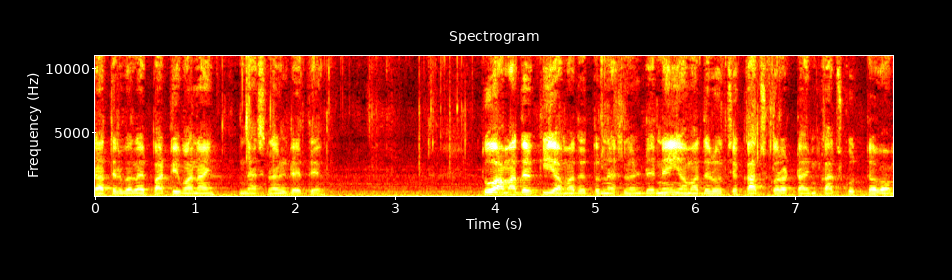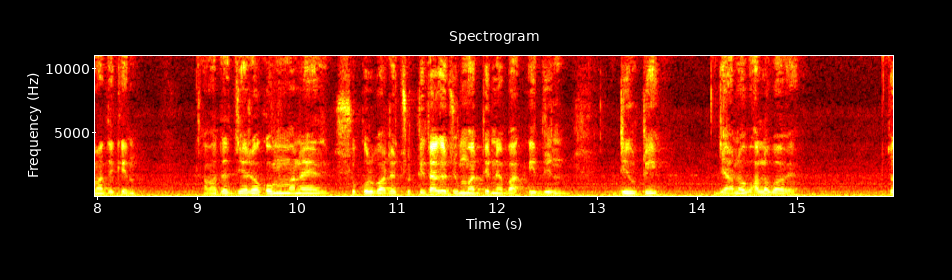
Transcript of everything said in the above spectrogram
রাতের বেলায় পার্টি বানায় ন্যাশনাল ডেতে। তো আমাদের কি, আমাদের তো ন্যাশনাল ডে নেই, আমাদের হচ্ছে কাজ করার টাইম, কাজ করতে হবে আমাদেরকে। আমাদের যেরকম মানে শুক্রবারে ছুটি থাকে, জুম্মার দিনে বাকি দিন ডিউটি জানো ভালোভাবে। তো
